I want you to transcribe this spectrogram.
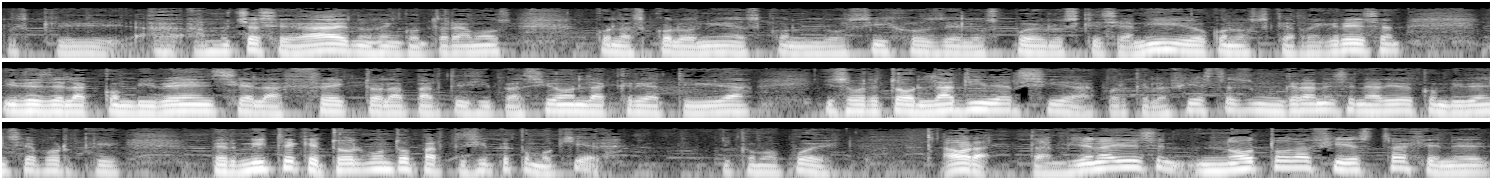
Los que a, a muchas edades nos encontramos con las colonias, con los hijos de los pueblos que se han ido, con los que regresan, y desde la convivencia, el afecto, la participación, la creatividad y sobre todo la diversidad, porque la fiesta es un gran escenario de convivencia porque permite que todo el mundo participe como quiera y como puede. Ahora, también hay ese, no toda fiesta gener-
